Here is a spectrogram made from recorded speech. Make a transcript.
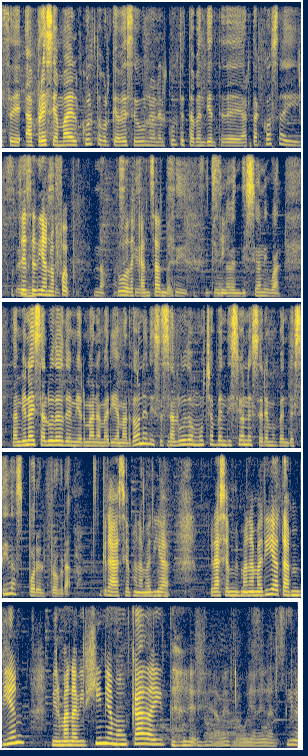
se aprecia más el culto porque a veces uno en el culto está pendiente de hartas cosas y... Usted ese día no fue, no, estuvo descansando. sí, así que una bendición igual. También hay saludos de mi hermana María Mardone, dice saludos, muchas bendiciones, seremos bendecidas por el programa. Gracias, hermana María. Gracias, mi hermana María. También mi hermana Virginia Moncada, y, a ver, lo voy a leer al tiro,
